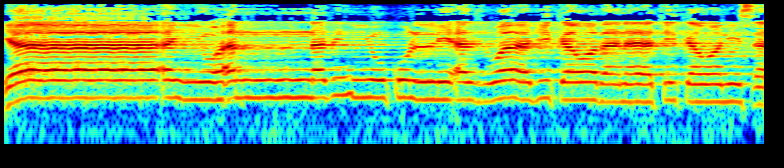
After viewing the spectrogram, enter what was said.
يا أيها النبي قل لأزواجك وبناتك ونساء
